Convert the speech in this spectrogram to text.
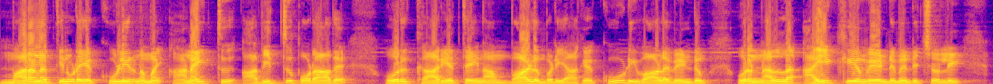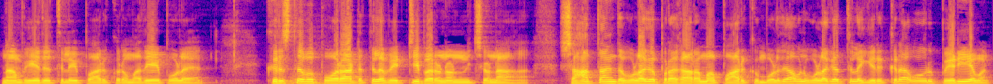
மரணத்தினுடைய குளிர் நம்மை அணைத்து அவித்து போடாத ஒரு காரியத்தை நாம் வாழும்படியாக கூடி வாழ வேண்டும். ஒரு நல்ல ஐக்கியம் வேண்டும் என்று சொல்லி நாம் வேதத்திலே பார்க்கிறோம். அதே போல் கிறிஸ்தவ போராட்டத்தில் வெற்றி பெறணும்னு சொன்னால் சாத்தான் இந்த உலக பிரகாரமாக பார்க்கும் பொழுது அவன் உலகத்தில் இருக்கிற ஒரு பெரியவன்.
